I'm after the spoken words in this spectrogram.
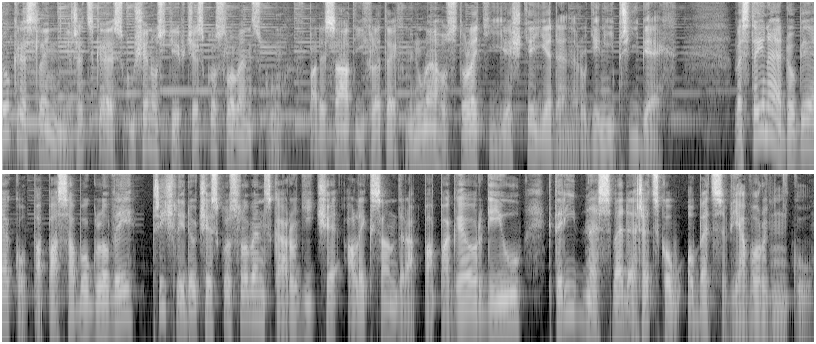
Dokreslení řecké zkušenosti v Československu v 50. letech minulého století ještě jeden rodinný příběh. Ve stejné době jako Papa Saboglovi přišli do Československa rodiče Alexandra Papageorgiu, který dnes vede řeckou obec v Javorníku.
